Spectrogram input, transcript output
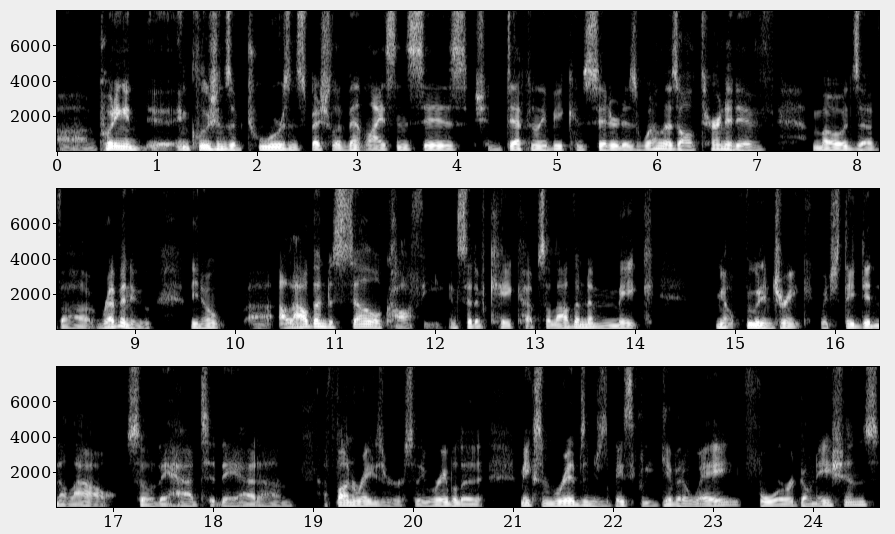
um, putting in uh, inclusions of tours and special event licenses should definitely be considered, as well as alternative modes of uh, revenue. You know, uh, allow them to sell coffee instead of K cups. Allow them to make you know food and drink which they didn't allow. So they had to they had um, a fundraiser. So they were able to make some ribs and just basically give it away for donations.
